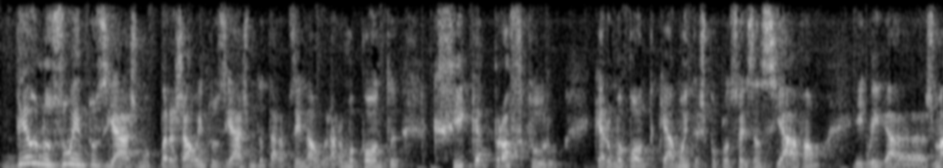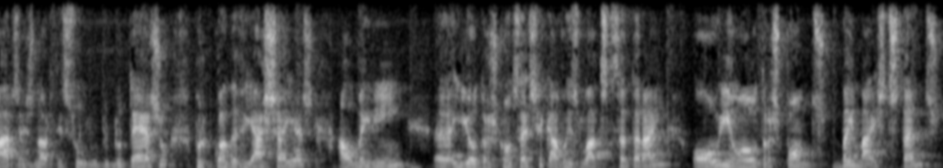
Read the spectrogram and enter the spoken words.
Deu-nos o entusiasmo, para já o entusiasmo de estarmos a inaugurar uma ponte que fica para o futuro que era uma ponte que há muitas populações ansiavam e liga as margens norte e sul do, do Tejo, porque quando havia as cheias, Almeirim uh, e outros conselhos ficavam isolados de Santarém ou iam a outros pontos bem mais distantes,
